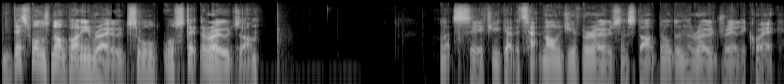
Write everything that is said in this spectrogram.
this one's not got any roads, so we'll we'll stick the roads on. Let's see if you get the technology of the roads and start building the roads really quick.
